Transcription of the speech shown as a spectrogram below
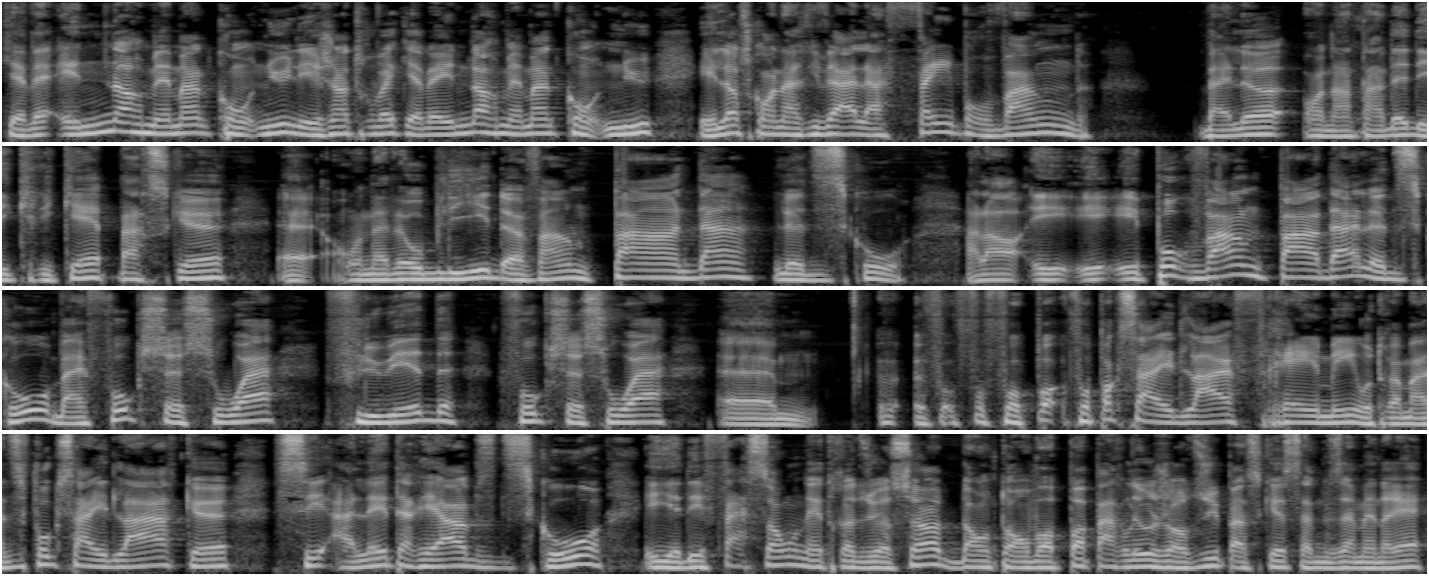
qui avait énormément de contenu. Les gens trouvaient qu'il y avait énormément de contenu. Et lorsqu'on arrivait à la fin pour vendre, ben là, on entendait des criquets parce que euh, on avait oublié de vendre pendant le discours. Alors, et, et, pour vendre pendant le discours, ben faut que ce soit fluide, faut que ce soit euh, faut, faut, pas, faut pas que ça ait de l'air frémé, autrement dit. Faut que ça ait de l'air que c'est à l'intérieur du discours et il y a des façons d'introduire ça dont on va pas parler aujourd'hui parce que ça nous amènerait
